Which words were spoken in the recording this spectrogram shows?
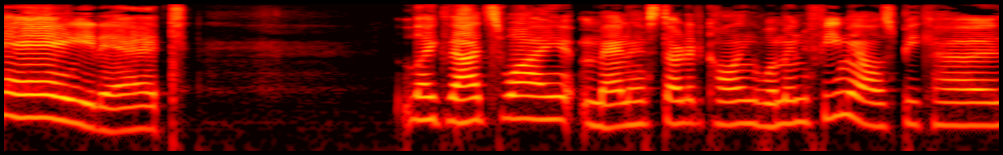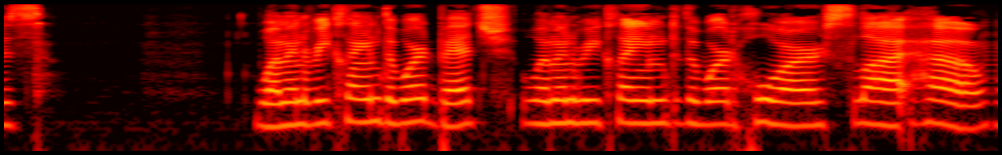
hate it. Like, that's why men have started calling women females because women reclaimed the word bitch, women reclaimed the word whore, slut, hoe,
